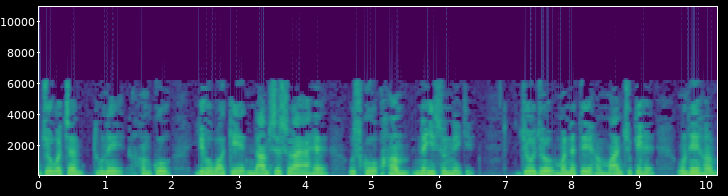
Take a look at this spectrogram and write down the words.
जो वचन तूने हमको यहोवा के नाम से सुनाया है, उसको हम नहीं सुनने के। जो जो मन्नतें हम मान चुके हैं, उन्हें हम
